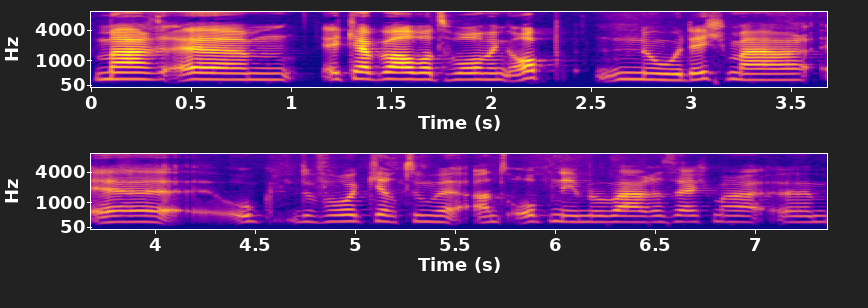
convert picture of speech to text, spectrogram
Maar ehm, ik heb wel wat warming-up nodig. Maar eh, ook de vorige keer toen we aan het opnemen waren, zeg maar... ehm,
